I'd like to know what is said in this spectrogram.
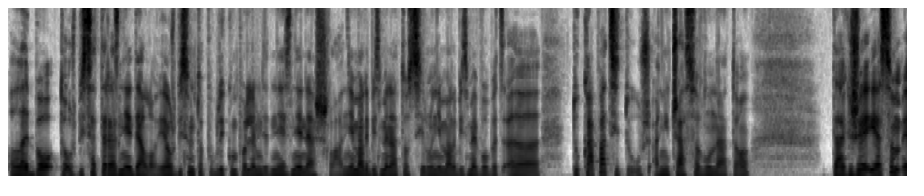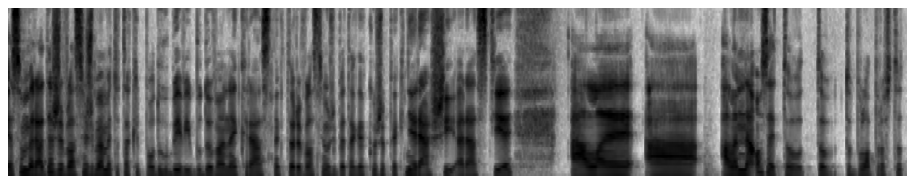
lebo to už by sa teraz nedalo. Ja už by som to publikum podľa mňa dnes nenašla. Nemali by sme na to silu, nemali by sme vôbec uh, tú kapacitu už ani časovú na to. Takže ja som, ja som rada, že vlastne, že máme to také podhubie vybudované, krásne, ktoré vlastne už iba tak akože pekne raší a rastie. Ale, a, ale naozaj to, to, to bola prosto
